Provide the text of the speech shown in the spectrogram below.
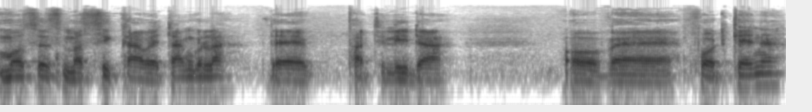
Moses Masika Wetangula, the party leader of uh, Ford Kenya,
